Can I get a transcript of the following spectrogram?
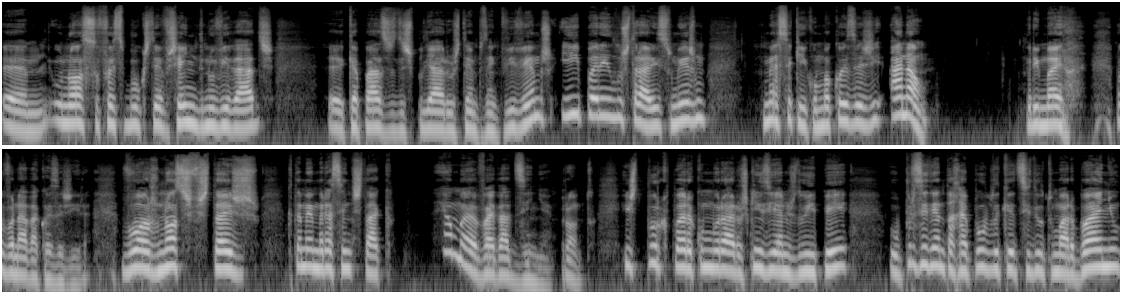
Um, o nosso Facebook esteve cheio de novidades uh, capazes de espelhar os tempos em que vivemos, e para ilustrar isso mesmo, começo aqui com uma coisa gira. Ah, não! Primeiro, não vou nada à coisa gira. Vou aos nossos festejos que também merecem destaque. É uma vaidadezinha, pronto. Isto porque, para comemorar os 15 anos do IP, o Presidente da República decidiu tomar banho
